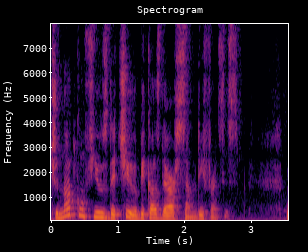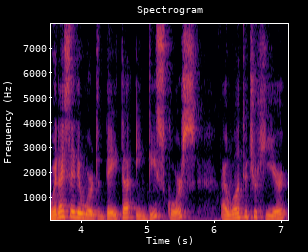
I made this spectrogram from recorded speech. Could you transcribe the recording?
to not confuse the two because there are some differences. When I say the word data in this course, I want you to hear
